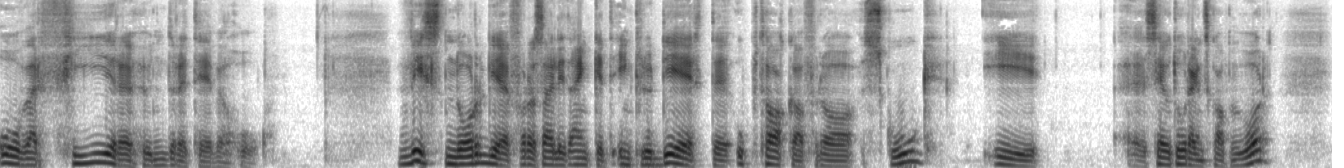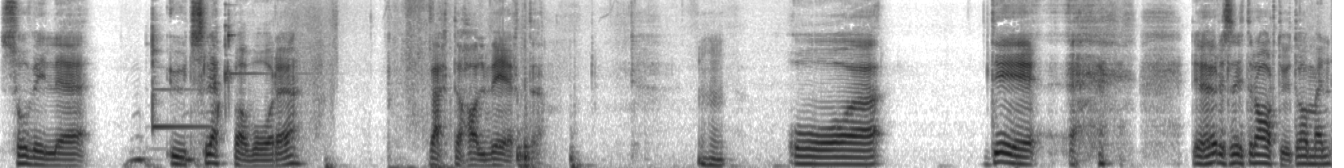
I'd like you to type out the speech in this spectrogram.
over 400 TWh. Hvis Norge, for å si litt enkelt, inkluderte opptakene fra skog i eh, CO2-regnskapen vår, så ville utslippene våre vært halverte. Mm -hmm. Og det Det høres litt rart ut, da, men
